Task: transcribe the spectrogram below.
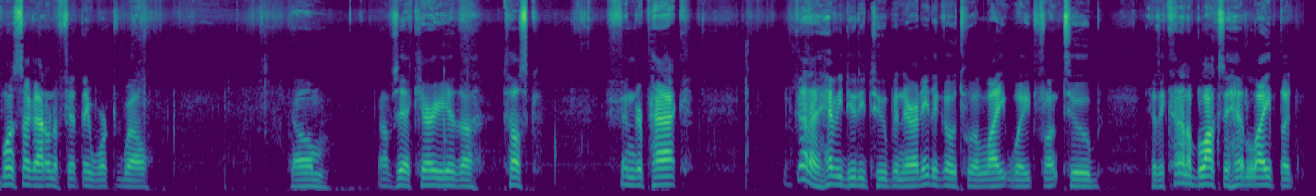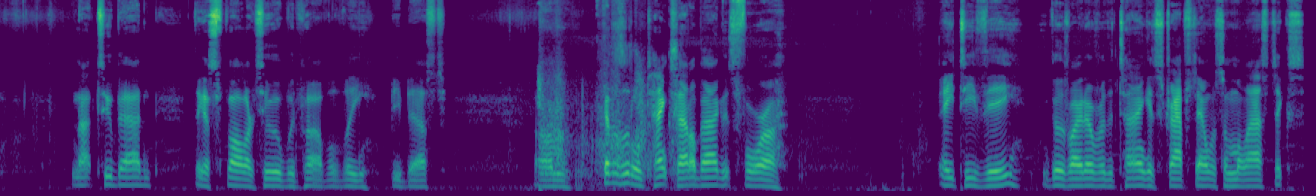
once I got them to fit, they worked well. Um, obviously, I carry the Tusk fender pack. I've got a heavy duty tube in there. I need to go to a lightweight front tube because it kind of blocks the headlight, but not too bad. I think a smaller tube would probably be best. Um, got this little tank saddlebag that's for a ATV. It goes right over the tank. It straps down with some elastics.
